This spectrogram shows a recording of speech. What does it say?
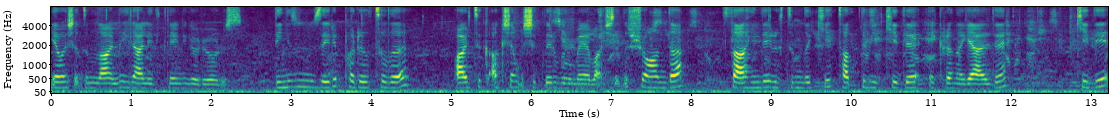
yavaş adımlarla ilerlediklerini görüyoruz. Denizin üzeri parıltılı, artık akşam ışıkları vurmaya başladı. Şu anda sahilde rıhtımdaki tatlı bir kedi ekrana geldi. Kedi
